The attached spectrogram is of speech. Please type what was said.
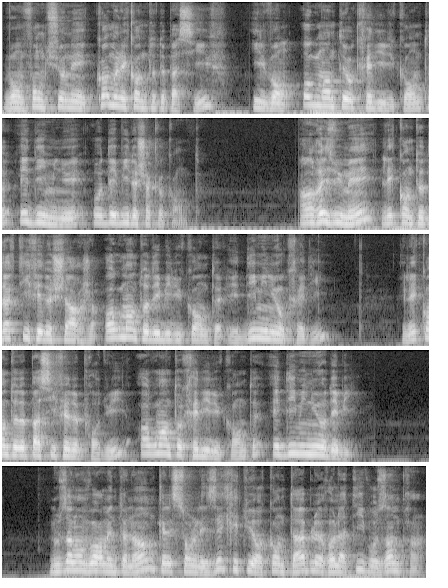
vont fonctionner comme les comptes de passifs, ils vont augmenter au crédit du compte et diminuer au débit de chaque compte. En résumé, les comptes d'actifs et de charges augmentent au débit du compte et diminuent au crédit, les comptes de passifs et de produits augmentent au crédit du compte et diminuent au débit. Nous allons voir maintenant quelles sont les écritures comptables relatives aux emprunts.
